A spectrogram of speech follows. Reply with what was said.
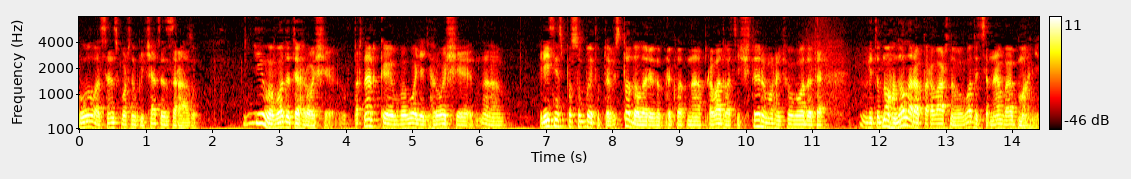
Google AdSense можна включати зразу. І виводити гроші. Партнерки виводять гроші на різні способи, тобто від 100 доларів, наприклад, на права 24 можуть виводити. Від 1 долара переважно виводиться на вебмані.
